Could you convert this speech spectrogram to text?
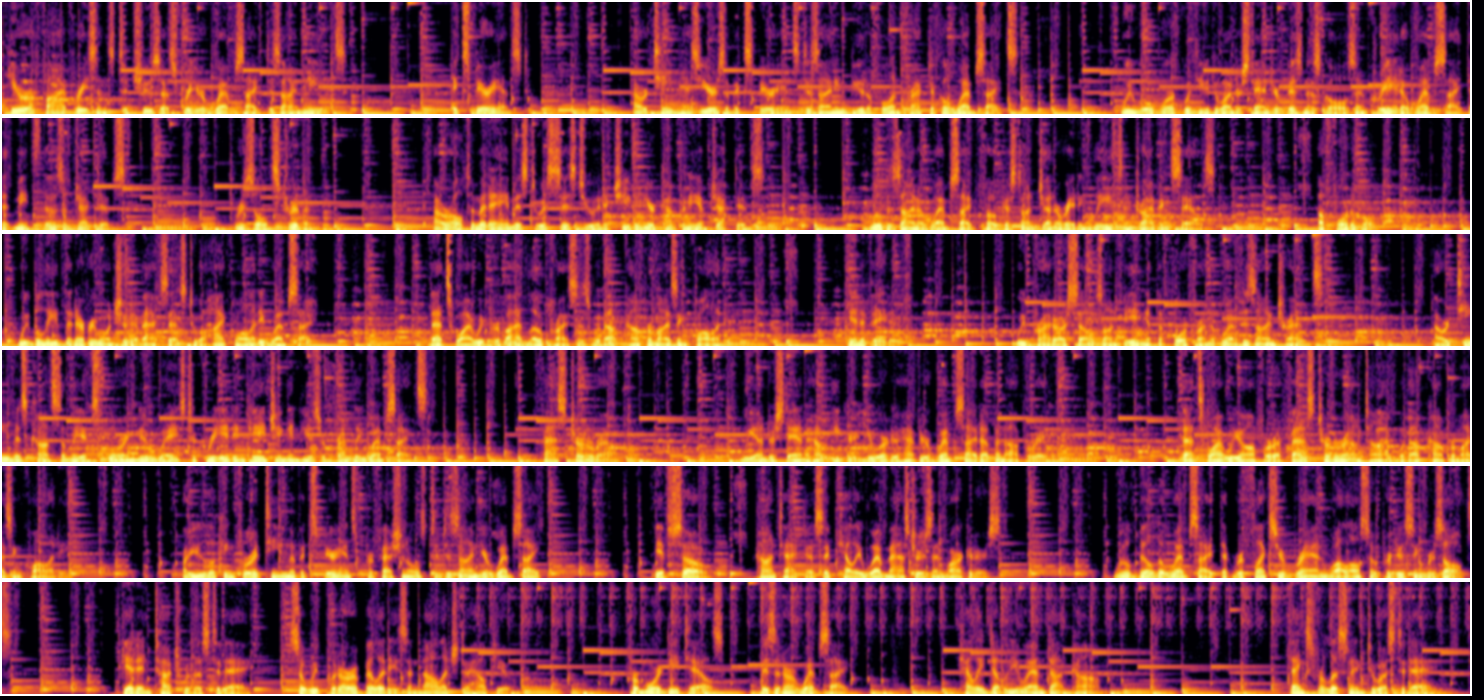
Here are 5 reasons to choose us for your website design needs. Experienced. Our team has years of experience designing beautiful and practical websites. We will work with you to understand your business goals and create a website that meets those objectives. Results driven. Our ultimate aim is to assist you in achieving your company objectives. We'll design a website focused on generating leads and driving sales. Affordable. We believe that everyone should have access to a high quality website. That's why we provide low prices without compromising quality. Innovative. We pride ourselves on being at the forefront of web design trends. Our team is constantly exploring new ways to create engaging and user friendly websites. Fast turnaround. We understand how eager you are to have your website up and operating. That's why we offer a fast turnaround time without compromising quality. Are you looking for a team of experienced professionals to design your website? If so, contact us at Kelly Webmasters and Marketers. We'll build a website that reflects your brand while also producing results. Get in touch with us today, so we put our abilities and knowledge to help you. For more details, visit our website, kellywm.com. Thanks for listening to us today.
